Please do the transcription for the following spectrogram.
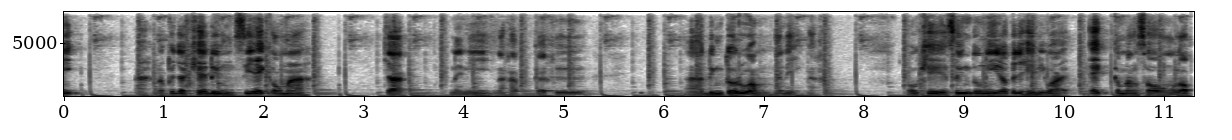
นี้ อะเราก็จะแค่ดึง cx ออกมาจากในนี้นะครับ ก็คือ ดึงตัวร่วมนั่นเองนะครับโอเค ซึ่งตรงนี้เราก็จะเห็นอีกว่า x กำลังสองลบ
